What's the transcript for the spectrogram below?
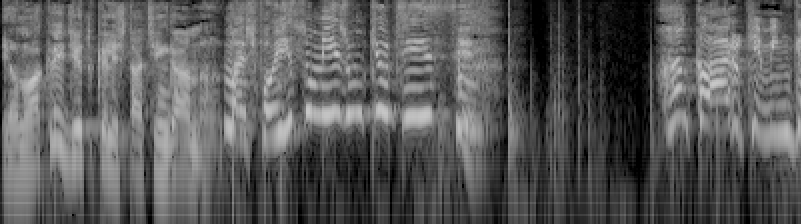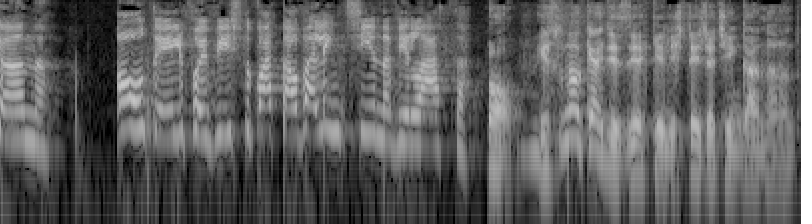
Eu não acredito que ele está te enganando. Mas foi isso mesmo que eu disse. Ah, claro que me engana. Ontem ele foi visto com a tal Valentina Vilaça. Bom, isso não quer dizer que ele esteja te enganando.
